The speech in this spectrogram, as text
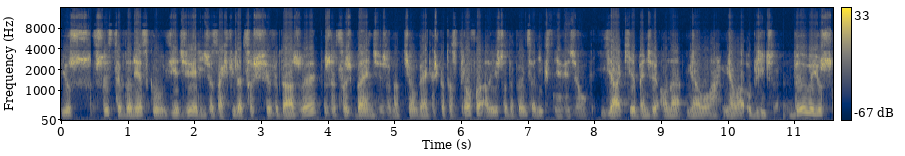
już wszyscy w Doniecku wiedzieli, że za chwilę coś się wydarzy, że coś będzie, że nadciąga jakaś katastrofa, ale jeszcze do końca nikt nie wiedział, jakie będzie będzie ona miała, miała oblicze. Były już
